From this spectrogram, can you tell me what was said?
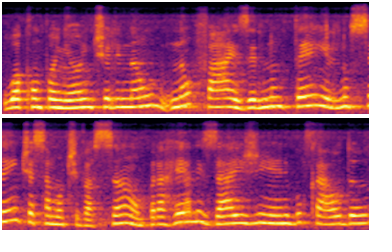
o acompanhante ele não, não faz, ele não tem, ele não sente essa motivação para realizar a higiene bucal do,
